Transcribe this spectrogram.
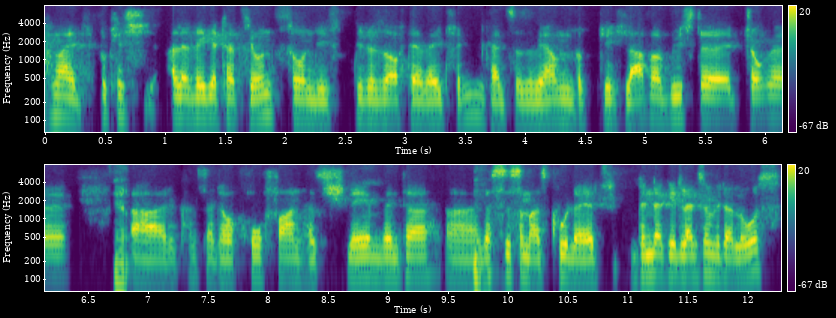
haben halt wirklich alle Vegetationszonen, die, die du so auf der Welt finden kannst. Also wir haben wirklich Lava-Wüste, Dschungel, ja. Äh, du kannst halt auch hochfahren, hast Schnee im Winter. Äh. Das ist immer das Coole. Jetzt Winter geht langsam wieder los.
